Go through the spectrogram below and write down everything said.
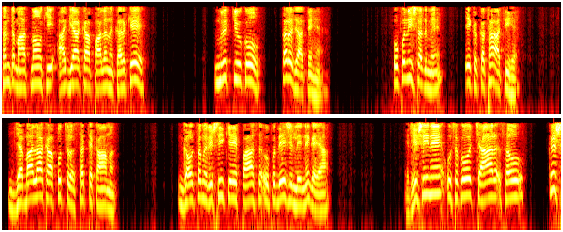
संत महात्माओं की आज्ञा का पालन करके मृत्यु को तर जाते हैं। उपनिषद में एक कथा आती है, जबाला का पुत्र सत्यकाम गौतम ऋषि के पास उपदेश लेने गया। ऋषि ने उसको चार सौ कृष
